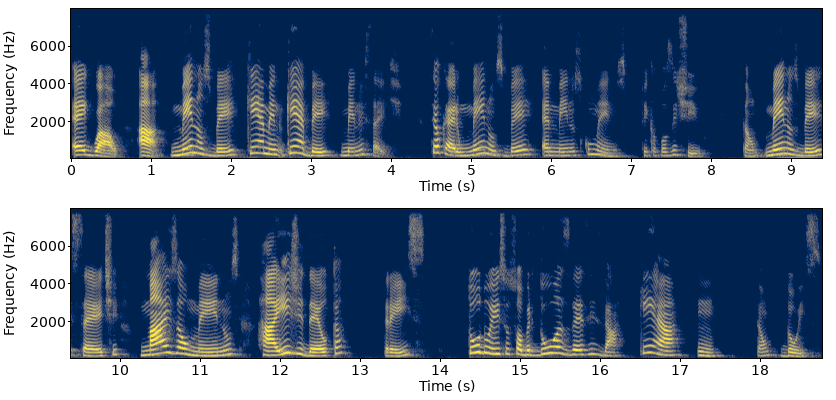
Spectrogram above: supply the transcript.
é igual a menos b, quem é, quem é b? Menos 7. Se eu quero menos b, é menos com menos, fica positivo. Então, menos b, 7, mais ou menos raiz de delta, 3. Tudo isso sobre 2 vezes a. Quem é a? 1. Então, 2.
